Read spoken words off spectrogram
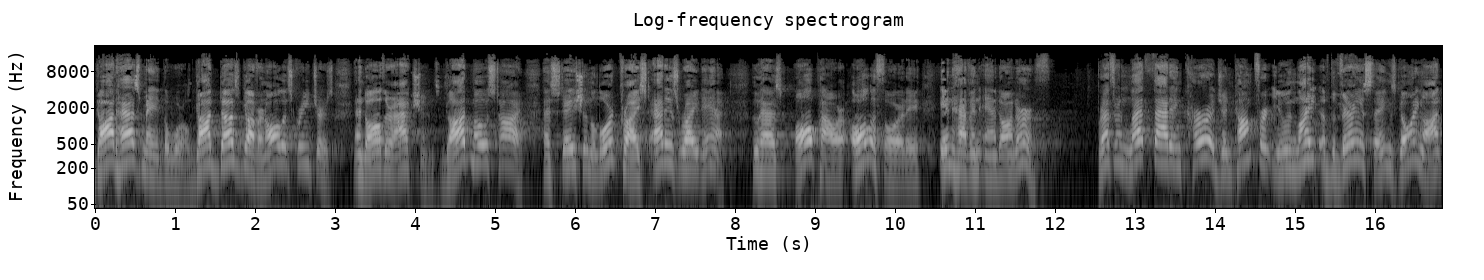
God has made the world. God does govern all his creatures and all their actions. God Most High has stationed the Lord Christ at his right hand, who has all power, all authority in heaven and on earth. Brethren, let that encourage and comfort you in light of the various things going on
